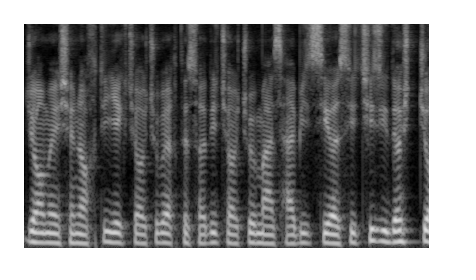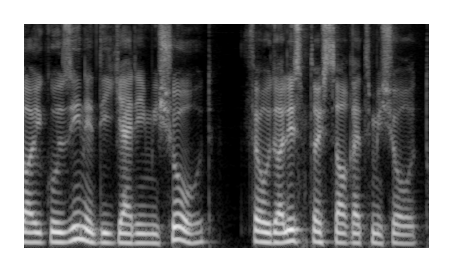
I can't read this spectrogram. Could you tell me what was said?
جامعه شناختی یک چارچوب اقتصادی چارچوب مذهبی سیاسی چیزی داشت جایگزین دیگری می‌شد فئودالیسم داشت ساقط می‌شد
